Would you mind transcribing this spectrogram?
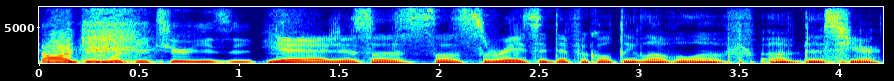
donking would be too easy. Yeah, just let's, let's raise the difficulty level of of this here.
